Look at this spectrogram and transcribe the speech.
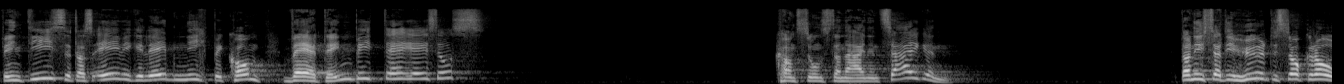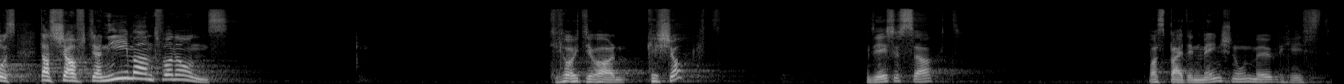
Wenn dieser das ewige Leben nicht bekommt, wer denn bitte, Herr Jesus? Kannst du uns dann einen zeigen? Dann ist ja die Hürde so groß, das schafft ja niemand von uns. Die Leute waren geschockt. Und Jesus sagt, was bei den Menschen unmöglich ist,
